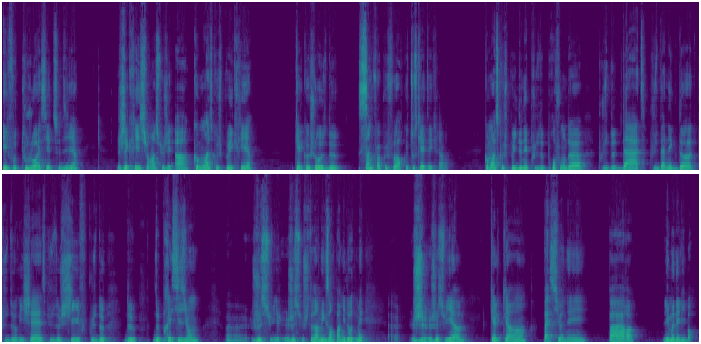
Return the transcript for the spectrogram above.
Et il faut toujours essayer de se dire, j'écris sur un sujet A, comment est-ce que je peux écrire quelque chose de cinq fois plus fort que tout ce qui a été écrit avant? Comment est-ce que je peux y donner plus de profondeur, plus de dates, plus d'anecdotes, plus de richesse, plus de chiffres, plus de, de, de précision? Euh, je suis, je suis, je te donne un exemple parmi d'autres, mais euh, je, je suis euh, quelqu'un passionné par les monnaies libres.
